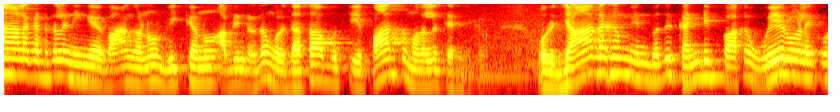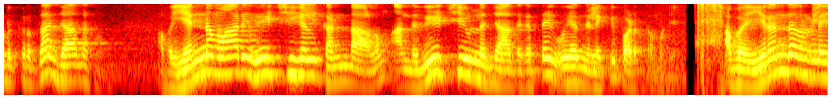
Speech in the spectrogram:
காலகட்டத்தில் நீங்கள் வாங்கணும் விற்கணும் அப்படின்றத உங்கள் தசாபுத்தியை பார்த்து முதல்ல தெரிஞ்சுக்கணும். ஒரு ஜாதகம் என்பது கண்டிப்பாக உயர்வுகளை கொடுக்கறது தான் ஜாதகம். அப்போ என்ன மாதிரி வீழ்ச்சிகள் கண்டாலும் அந்த வீழ்ச்சியுள்ள ஜாதகத்தை உயர்நிலைக்கு படுத்த முடியும். அப்போ இறந்தவர்களை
